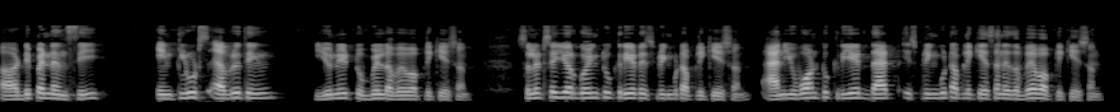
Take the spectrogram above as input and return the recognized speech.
uh, dependency includes everything you need to build a web application. So let's say you are going to create a Spring Boot application and you want to create that Spring Boot application as a web application.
